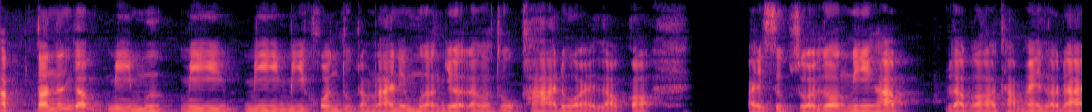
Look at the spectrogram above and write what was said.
ครับ ตอนนั้นก็มีมือมีมีมีคนถูกทำร้ายในเมืองเยอะแล้วก็ถูกฆ่าด้วย แล้วก็ไปสืบสวนเรื่องนี้ครับ แล้วก็ทำให้เราได้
